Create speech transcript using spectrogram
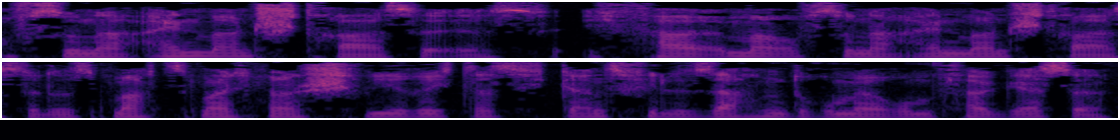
auf so einer Einbahnstraße ist. Ich fahre immer auf so einer Einbahnstraße. Das macht es manchmal schwierig, dass ich ganz viele Sachen drumherum vergesse.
